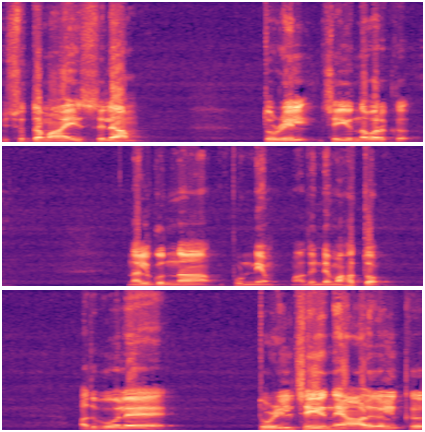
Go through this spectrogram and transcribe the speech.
വിശുദ്ധമായ ഇസ്ലാം തൊഴിൽ ചെയ്യുന്നവർക്ക് നൽകുന്ന പുണ്യം അതിന്റെ മഹത്വം. അതുപോലെ തൊഴിൽ ചെയ്യുന്ന ആളുകൾക്ക്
